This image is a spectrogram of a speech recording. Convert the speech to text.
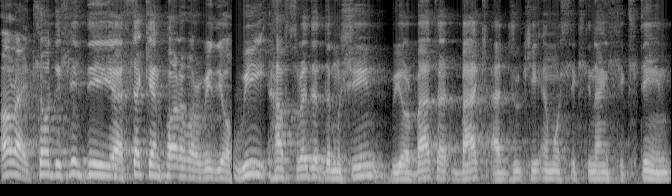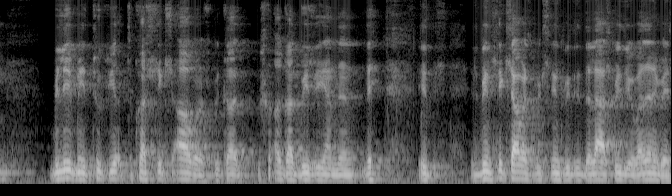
All right, so this is the uh, second part of our video. We have threaded the machine. We are back at, back at Juki MO6916. Believe me, it took, it took us six hours because I got busy and then they, it, it's been six hours since we did the last video. But anyways,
